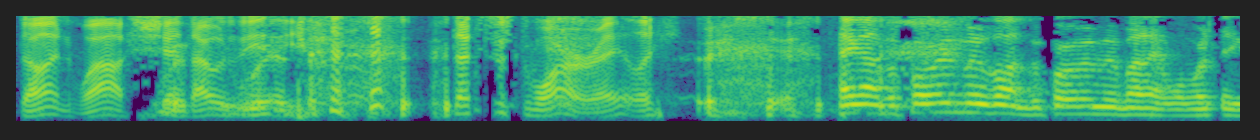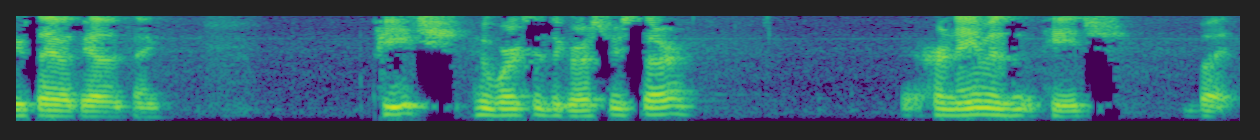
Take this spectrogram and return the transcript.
Done. Wow, shit, With- that was easy. That's just noir, right? Like, Hang on, before we move on, before we move on, I have one more thing to say about the other thing. Peach, who works at the grocery store, her name isn't Peach, but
